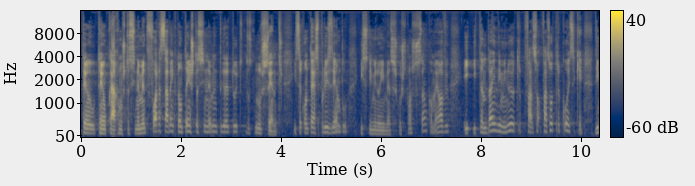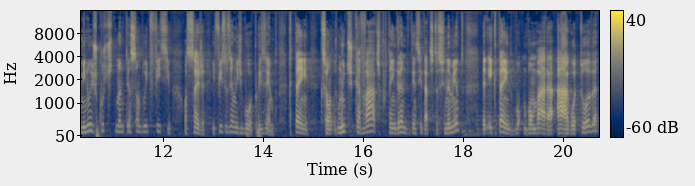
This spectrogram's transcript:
têm, têm o carro no estacionamento fora, sabem que não têm estacionamento gratuito nos centros. Isso acontece, por exemplo, isso diminui imensos custos de construção, como é óbvio, e, e também diminui faz, faz outra coisa, que é diminui os custos de manutenção do edifício. Ou seja, edifícios em Lisboa, por exemplo, que, têm, que são muito escavados porque têm grande densidade de estacionamento eh, e que têm de bombar a, a água toda,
